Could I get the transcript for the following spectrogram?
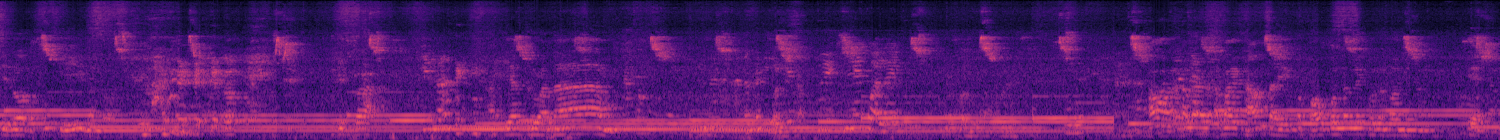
สิโลดทุกทีมันบอกคิดว่าคิดว่าอาเจียนตรวจน้ไม่กว่าเลยำเอาอะไรใบขามใส่กระเป๋าคนละเล็กคนละน้อยมีแก่ยัง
